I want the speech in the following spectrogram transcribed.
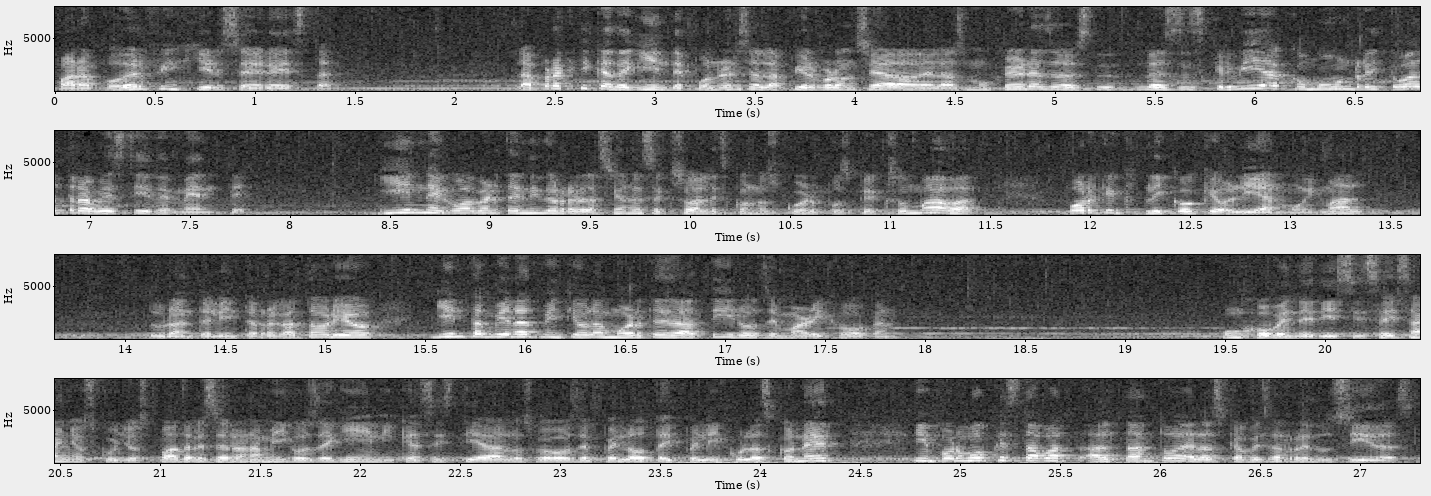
para poder fingir ser esta. La práctica de Gin de ponerse la piel bronceada de las mujeres les describía como un ritual travesti demente. Gin negó haber tenido relaciones sexuales con los cuerpos que exhumaba, porque explicó que olían muy mal. Durante el interrogatorio, Gin también admitió la muerte a tiros de Mary Hogan. Un joven de 16 años cuyos padres eran amigos de Gin y que asistía a los juegos de pelota y películas con Ed, informó que estaba al tanto de las cabezas reducidas,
